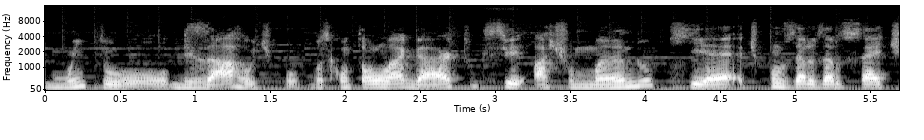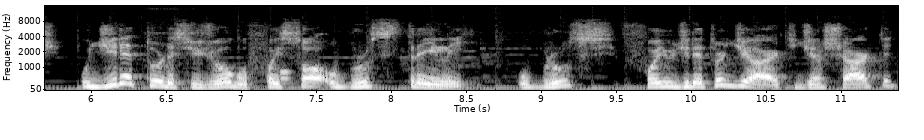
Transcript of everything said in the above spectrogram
muito bizarro, tipo, você controla um lagarto que se acha humano, que é tipo um 007. O diretor desse jogo foi só o Bruce Straley. O Bruce foi o diretor de arte de Uncharted,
